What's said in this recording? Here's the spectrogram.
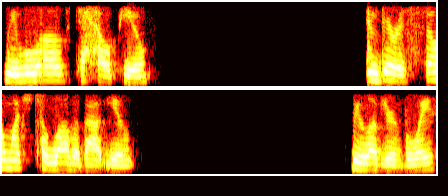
We love to help you. And there is so much to love about you. We love your voice.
